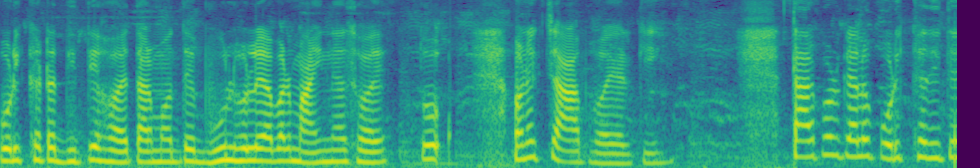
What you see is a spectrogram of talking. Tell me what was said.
পরীক্ষাটা দিতে হয়, তার মধ্যে ভুল হলে আবার মাইনাস হয়, তো অনেক চাপ হয় আর কি। তারপর গেল পরীক্ষা দিতে,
